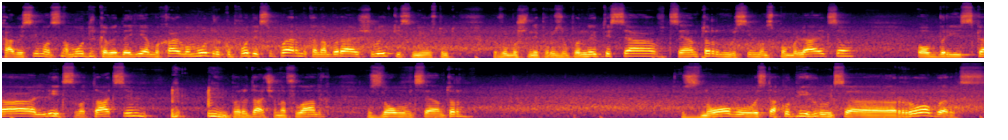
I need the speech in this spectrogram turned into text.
Хаві Сімонс на Мудрика видає. Михайло Мудрик обходить суперника, набирає швидкість. Ось тут вимушений призупинитися. В центр. Ну, Сімонс помиляється. Обрізка, ліц в атаці. Передача на фланг. Знову в центр. Знову ось так обігрується Робертс.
